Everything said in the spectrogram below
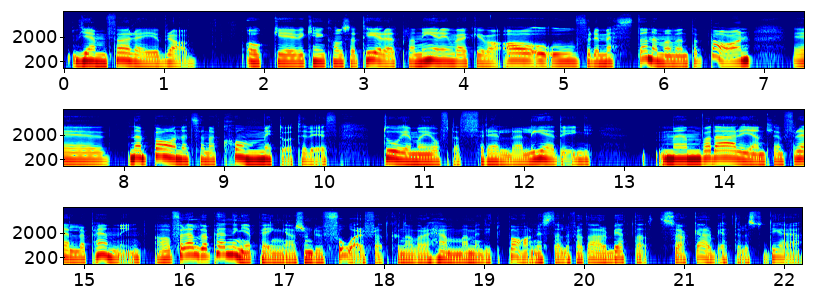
Jämföra är ju bra. Och eh, vi kan ju konstatera att planering verkar vara A och O för det mesta när man väntar barn. Eh, när barnet sen har kommit då till det, då är man ju ofta föräldraledig. Men vad är egentligen föräldrapenning? Ja, föräldrapenning är pengar som du får för att kunna vara hemma med ditt barn istället för att arbeta, söka arbete eller studera.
